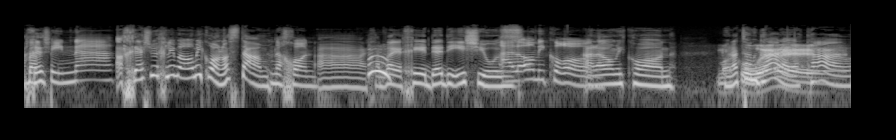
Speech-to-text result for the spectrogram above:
אחרי, ש... בפינה. אחרי שהוא החלים מהאומיקרון, לא סתם. נכון. אה, אחד והיחיד, Daddy Issues. על אומיקרון. על האומיקרון. מה יונתן קורה? גל היקר,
